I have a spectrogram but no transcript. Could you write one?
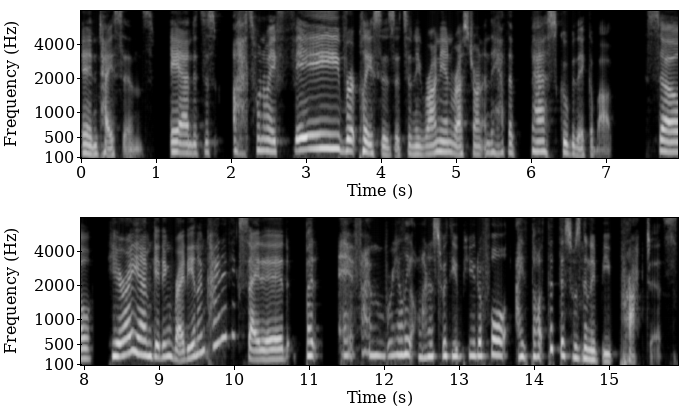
in Tyson's. And it's this, oh, it's one of my favorite places. It's an Iranian restaurant and they have the best koobideh kebab. So here I am getting ready and I'm kind of excited, but if I'm really honest with you, beautiful, I thought that this was going to be practice.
